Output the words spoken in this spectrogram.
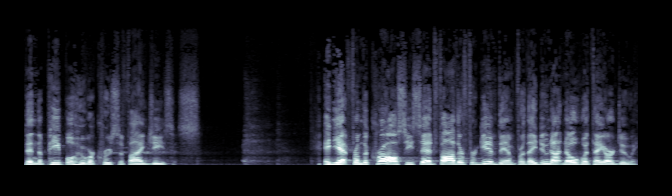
than the people who were crucifying Jesus? And yet, from the cross, he said, Father, forgive them, for they do not know what they are doing.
